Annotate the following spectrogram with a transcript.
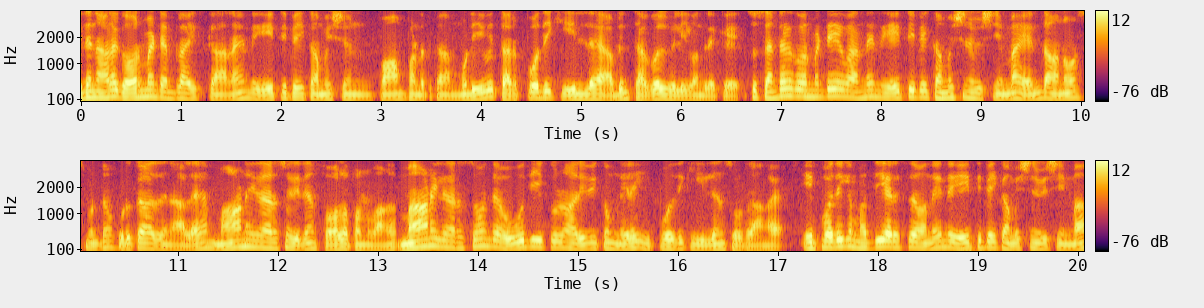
இதனால் கவர்மெண்ட் எம்ப்ளாயீஸ்க்கான இந்த எய்த்தி பே கமிஷன் ஃபார்ம் பண்ணுறதுக்கான முடிவு தற்போதைக்கு இல்லை அப்படின்னு தகவல் வெளியே வந்திருக்கு. ஸோ சென்ட்ரல் கவர்மெண்ட்டே வந்து இந்த எய்த்தி பே கமிஷன் விஷயமா எந்த அனௌன்ஸ்மெண்ட்டும் கொடுக்காததுனால மாநில அரசும் இதை ஃபாலோ பண்ணுவாங்க. மாநில அரசும் இந்த ஊதிய குழு அறிவிக்கும் நிலை இப்போதைக்கு இல்லைன்னு சொல்கிறாங்க இப்போதைக்கு மத்திய அரசு வந்து இந்த எய்த்தி பே கமிஷன் விஷயமா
